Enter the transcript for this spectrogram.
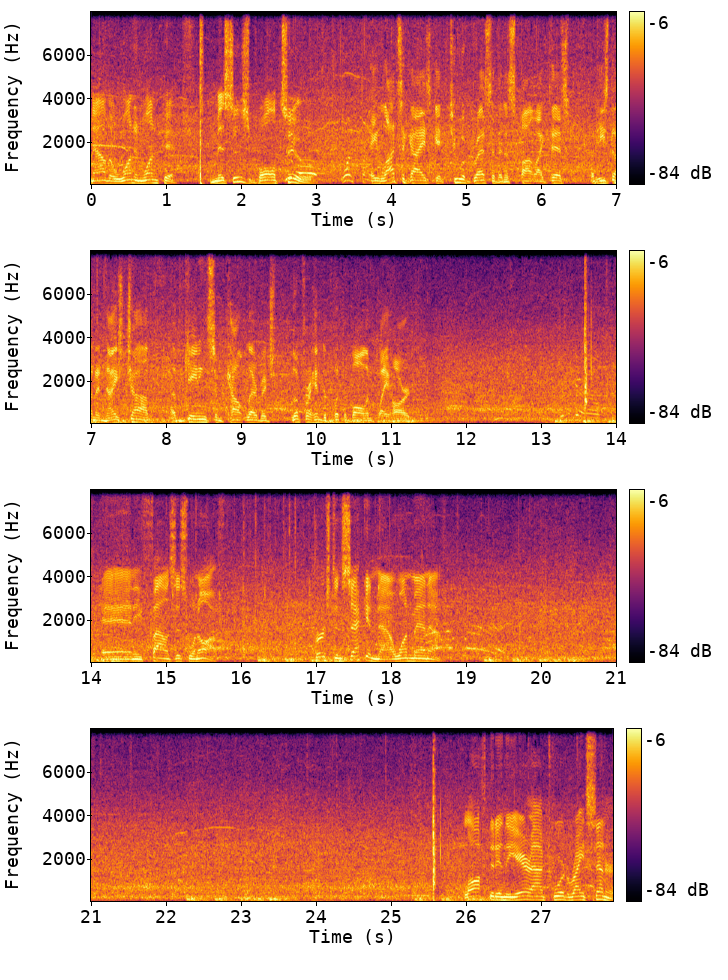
Now the one and one pitch. Misses, ball two. Hey, lots of guys get too aggressive in a spot like this, but he's done a nice job of gaining some count leverage. Look for him to put the ball and play hard. And he fouls this one off. First and second now, one man out. Lofted in the air out toward right center.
